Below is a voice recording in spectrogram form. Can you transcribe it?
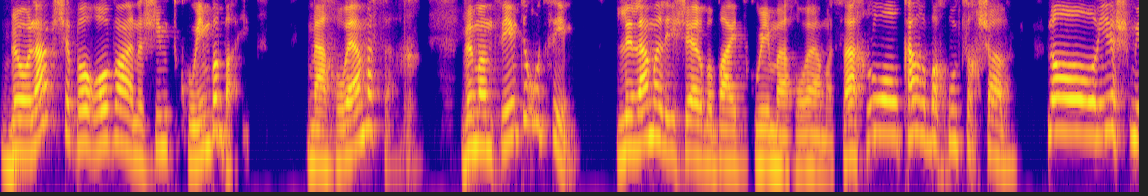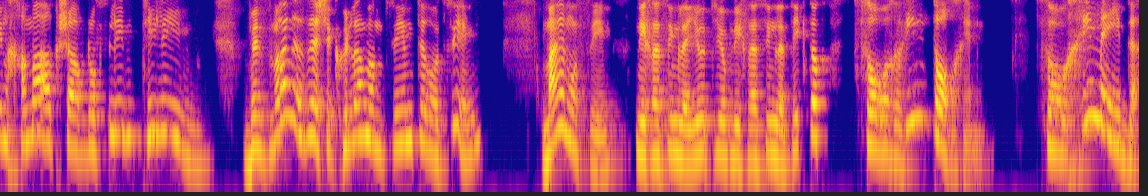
בעולם שבו רוב האנשים תקועים בבית, מאחורי המסך, וממציאים תירוצים ללמה להישאר בבית תקועים מאחורי המסך? לא, קר בחוץ עכשיו. לא, יש מלחמה עכשיו, נופלים טילים. בזמן הזה שכולם ממציאים תירוצים, מה הם עושים? נכנסים ליוטיוב, נכנסים לטיק טוק, צורכים תוכן, צורכים מידע.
